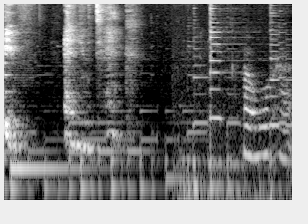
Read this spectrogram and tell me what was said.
give and you take. I'll work hard.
